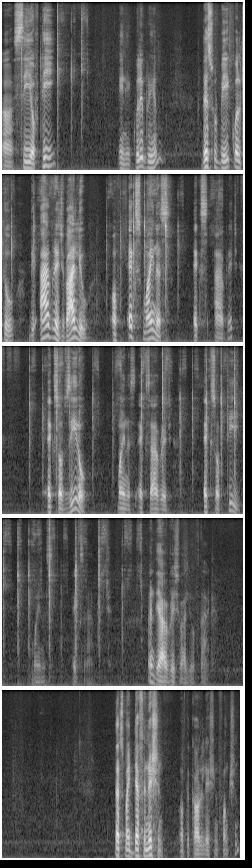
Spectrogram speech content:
uh, C of t in equilibrium. This would be equal to the average value of x minus x average x of 0 minus x average x of t minus x average and the average value of that. That is my definition of the correlation function.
